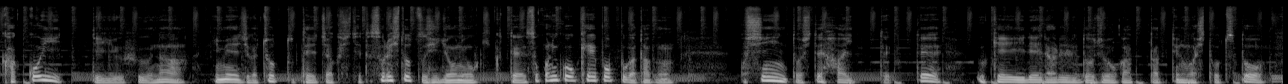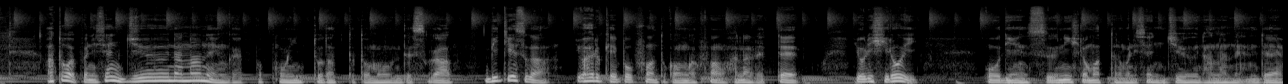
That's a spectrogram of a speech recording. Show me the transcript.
かっこいいっていう風なイメージがちょっと定着しててそれ一つ非常に大きくてそこにこう k p o p が多分シーンとして入ってって受け入れられる土壌があったっていうのが一つとあとはやっぱ2017年がやっぱポイントだったと思うんですが BTS がいわゆる K-POP ファンとか音楽ファンを離れてより広いオーディエンスに広まったのが2017年で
